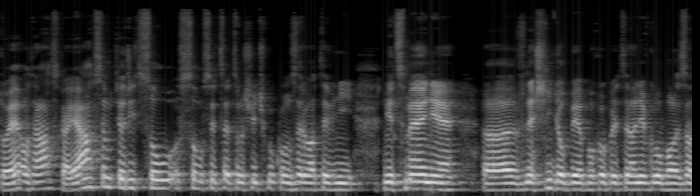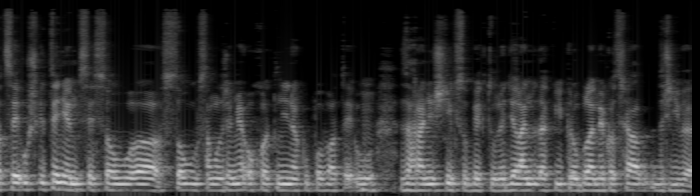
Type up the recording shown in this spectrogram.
To je otázka. Já jsem chtěl říct, jsou, jsou sice trošičku konzervativní, nicméně eh, v dnešní době, pochopitelně v globalizaci, už i ty Němci jsou, eh, jsou samozřejmě ochotní nakupovat i u hmm. zahraničních subjektů. Nedělají to takový problém jako třeba dříve.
